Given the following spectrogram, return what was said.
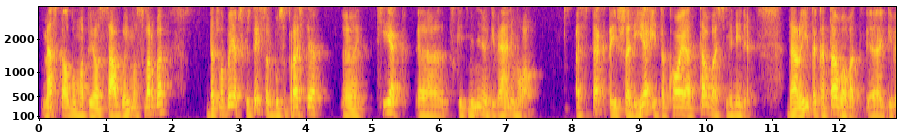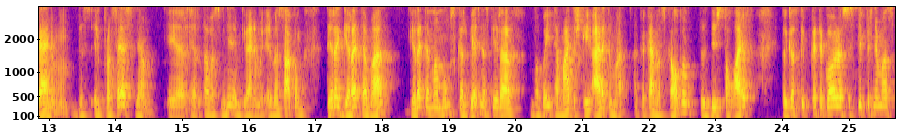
Mes kalbam apie jos saugojimo svarbą, bet labai apskritai svarbu suprasti, kiek skaitmeninio gyvenimo aspektai šalyje įtakoja tavo asmeninį, daro įtaką tavo vat, e, gyvenimui, vis ir profesiniam, ir, ir tavo asmeniniam gyvenimui. Ir mes sakom, tai yra gera tema, gera tema mums kalbėti, nes tai yra labai tematiškai artima, apie ką mes kalbam, tas digital life, tokios kaip kategorijos sustiprinimas,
